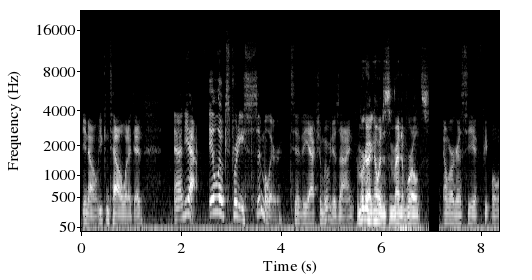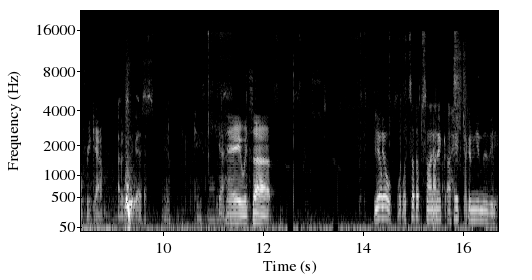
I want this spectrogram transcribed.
you know, you can tell what I did. And yeah, it looks pretty similar to the actual movie design. And we're gonna go into some random worlds. And we're gonna see if people will freak out. I don't see guess. Yeah. Hey, what's up? Yo, what's up, Sonic? I hate your new movie.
